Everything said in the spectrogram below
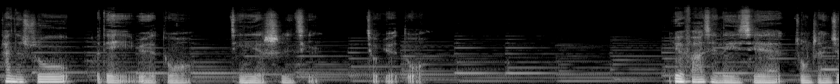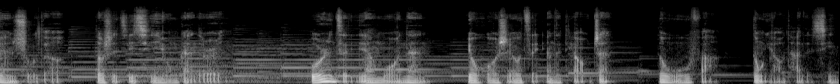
看的书和电影越多，经历的事情。就越多，越发现那些终成眷属的都是极其勇敢的人，无论怎样磨难，又或是有怎样的挑战，都无法动摇他的心。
